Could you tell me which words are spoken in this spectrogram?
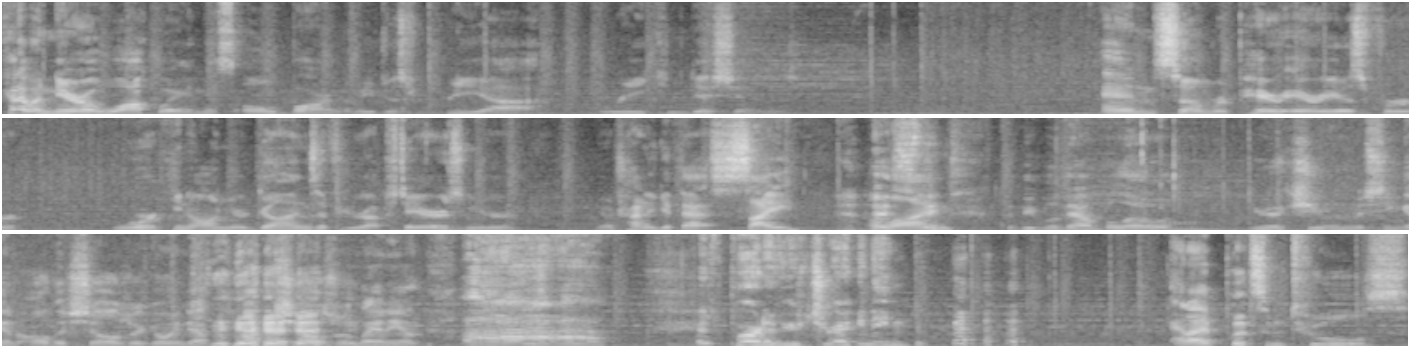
kind of a narrow walkway in this old barn that we've just re uh, reconditioned. And some repair areas for working on your guns if you're upstairs and you're you know trying to get that sight aligned. The people down below, you're like shooting the machine gun, all the shells are going down, the shells are landing on. Ah! It's part of your training. And I put some tools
